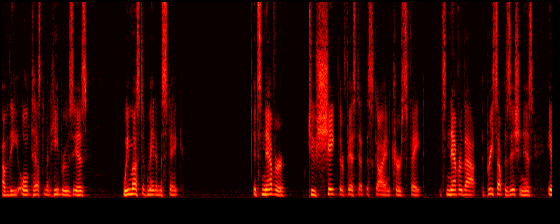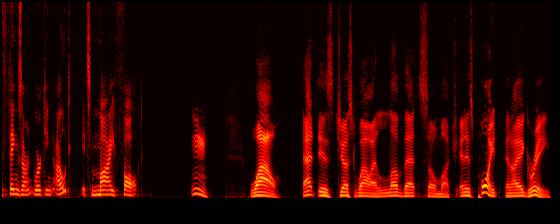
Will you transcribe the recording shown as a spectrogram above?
of the Old Testament Hebrews is we must have made a mistake. It's never to shake their fist at the sky and curse fate. It's never that. The presupposition is if things aren't working out, it's my fault. Mm. Wow. That is just wow. I love that so much. And his point, and I agree,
